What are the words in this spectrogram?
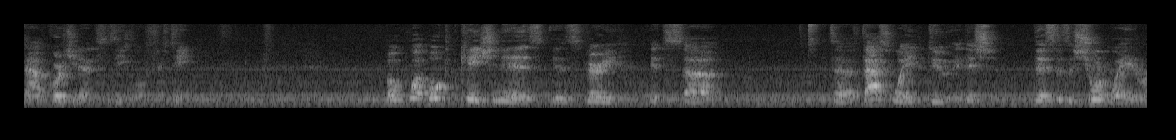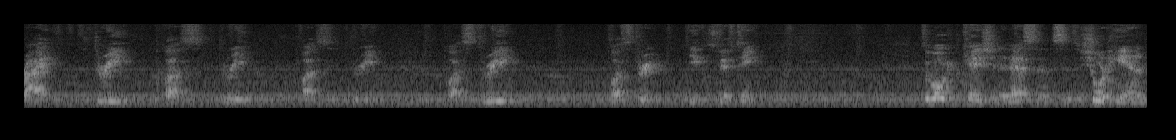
Now, of course, you know this is equal to 15. But what multiplication is, is very, it's, uh, it's a fast way to do addition. This is a short way to write 3 plus 3 plus 3 plus 3 plus 3 equals 15. So multiplication, in essence, is a shorthand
